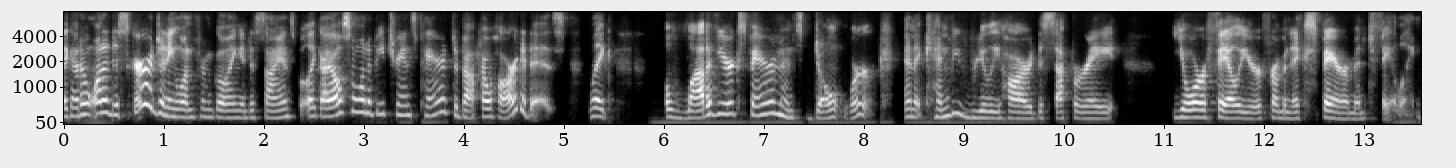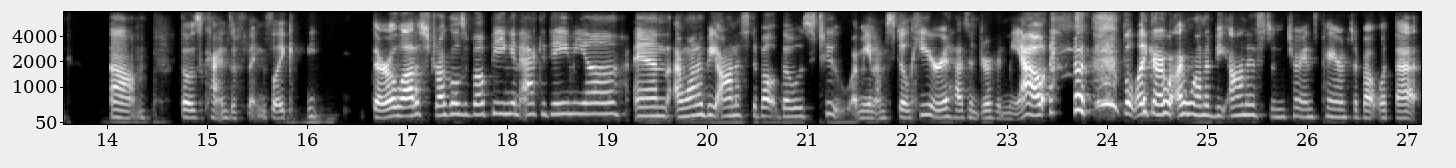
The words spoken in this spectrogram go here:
like I don't want to discourage anyone from going into science, but like I also want to be transparent about how hard it is. Like a lot of your experiments don't work and it can be really hard to separate your failure from an experiment failing um, those kinds of things. Like there are a lot of struggles about being in academia, and I want to be honest about those too. I mean, I'm still here; it hasn't driven me out, but like I, I want to be honest and transparent about what that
